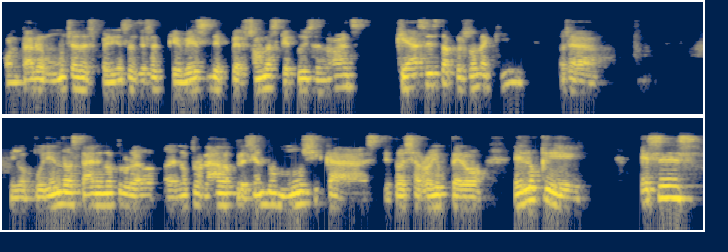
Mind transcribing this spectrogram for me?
contar muchas experiencias de esas que ves de personas que tú dices, no, ¿qué hace esta persona aquí? O sea, digo, pudiendo estar en otro lado, en otro lado apreciando música, este, todo ese rollo, pero es lo que, ese es,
